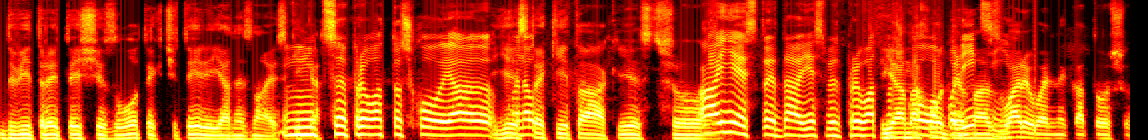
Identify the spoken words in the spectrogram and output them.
2-3 тисячі злотих, 4, я не знаю скільки. м, Це приватна школа. Я, Є мене... такі, так, є, що А, є, так, да, є приватна я школа знаходив на зварювальника, то що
